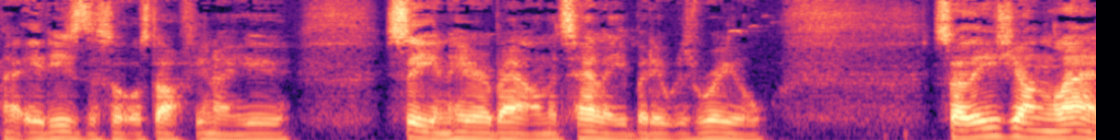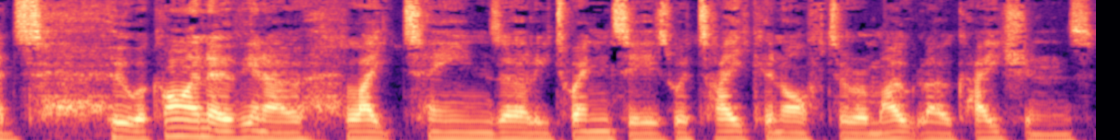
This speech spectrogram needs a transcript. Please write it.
Uh, it is the sort of stuff you know you see and hear about on the telly, but it was real. So these young lads who were kind of you know late teens, early twenties, were taken off to remote locations,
